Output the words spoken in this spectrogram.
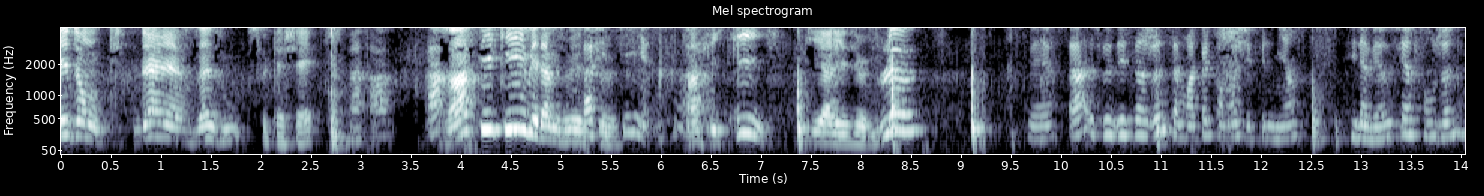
Et donc, derrière Zazou se cachait Ah, ah, ah. Rafiki, mesdames et messieurs. Rafiki. Rafiki, qui a les yeux bleus. Ah, ce dessin jaune, ça me rappelle quand moi j'ai fait le mien. Il avait aussi un fond jaune.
